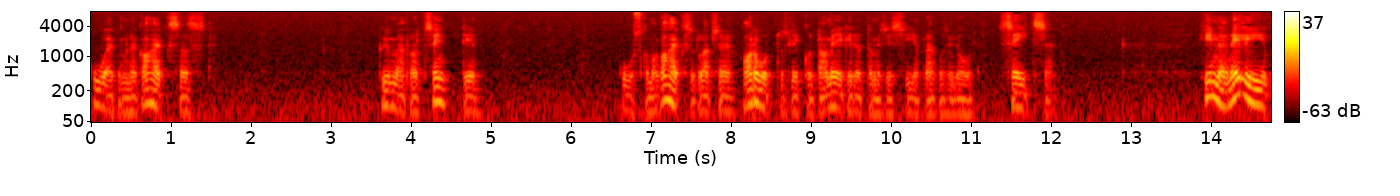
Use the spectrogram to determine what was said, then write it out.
kuuekümne kaheksast kümme protsenti kuus koma kaheksa tuleb see arvutuslikult, aga meie kirjutame siis siia praegusel juhul seitse. hinne neli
